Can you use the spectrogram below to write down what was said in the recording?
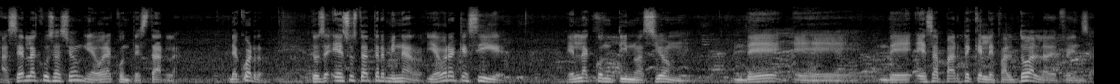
hacer la acusación y ahora contestarla. ¿De acuerdo? Entonces eso está terminado. ¿Y ahora qué sigue? Es la continuación de, eh, de esa parte que le faltó a la defensa.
